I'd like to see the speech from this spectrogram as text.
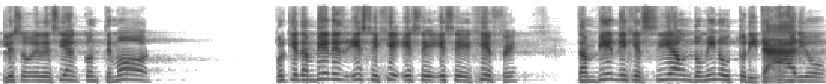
les obedecían con temor. Porque también ese, ese jefe también ejercía un dominio autoritario,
